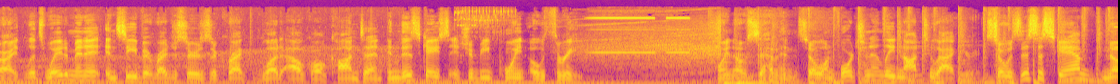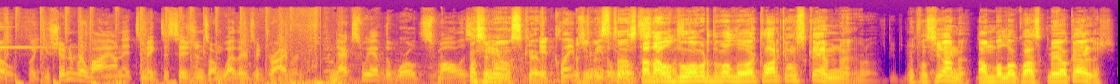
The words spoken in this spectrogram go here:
All right, let's wait a minute and see if it registers the correct blood alcohol content. In this case, it should be 0.03. 0.07. So unfortunately, not too accurate. So is this a scam? No, but you shouldn't rely on it to make decisions on whether to drive or not. Next, we have the world's smallest assim não é um scam? It claims to be the está, world's se está a dar o dobro de valor, claro que é um scam, não é? não funciona. Dá um valor quase que meio ao calhas.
